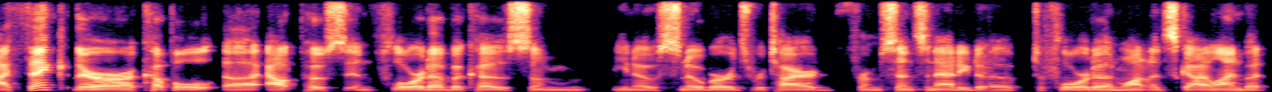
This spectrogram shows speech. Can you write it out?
i think there are a couple uh, outposts in florida because some you know snowbirds retired from cincinnati to, to florida and wanted skyline. But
